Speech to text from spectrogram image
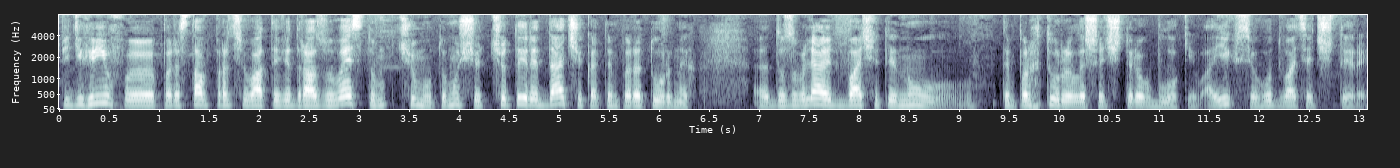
підігрів е, перестав працювати відразу весь. Чому? Тому що 4 датчика температурних е, дозволяють бачити ну, температури лише 4 блоків, а їх всього 24.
